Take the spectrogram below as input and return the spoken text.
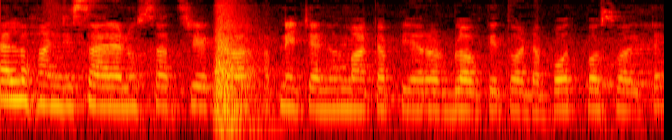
ਹੈਲੋ, ਹਾਂਜੀ, ਸਾਰਿਆਂ ਨੂੰ ਸਤਿ ਸ਼੍ਰੀ ਅਕਾਲ। ਆਪਣੇ ਚੈਨਲ ਮਾਂ ਪਿਆਰ ਔਰ ਬਲੌਗ ਤੇ ਤੁਹਾਡਾ ਬਹੁਤ-ਬਹੁਤ ਸਵਾਗਤ ਹੈ।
